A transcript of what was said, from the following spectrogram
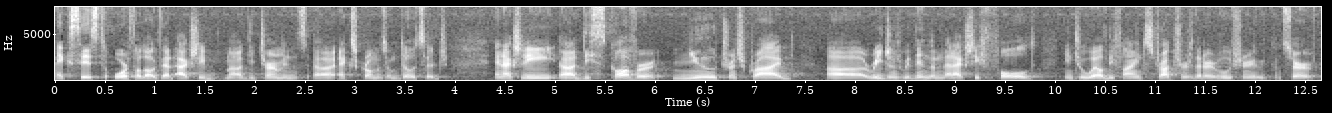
Xist ortholog that actually uh, determines uh, X chromosome dosage, and actually uh, discover new transcribed regions within them that actually fold into well-defined structures that are evolutionarily conserved.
